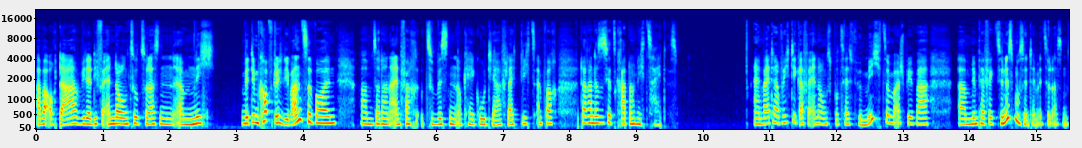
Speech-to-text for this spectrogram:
Aber auch da wieder die Veränderung zuzulassen, ähm, nicht mit dem Kopf durch die Wand zu wollen, ähm, sondern einfach zu wissen, okay, gut, ja, vielleicht liegt es einfach daran, dass es jetzt gerade noch nicht Zeit ist. Ein weiterer wichtiger Veränderungsprozess für mich zum Beispiel war, ähm, den Perfektionismus hinter mir zu lassen.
